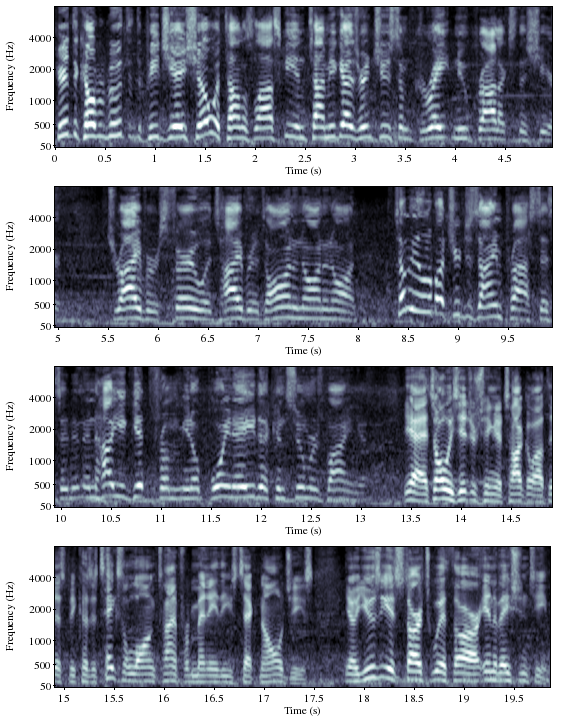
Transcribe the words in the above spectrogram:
Here at the Cobra booth at the PGA show with Tom Olsavsky and Tom, you guys are introducing some great new products this year. Drivers, fairwoods, hybrids, on and on and on. Tell me a little about your design process and, and how you get from you know point A to consumers buying it. Yeah, it's always interesting to talk about this because it takes a long time for many of these technologies. You know, usually it starts with our innovation team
